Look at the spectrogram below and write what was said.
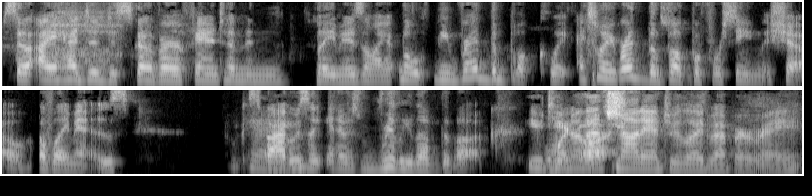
so I had to discover Phantom and Les Mis. On my well, we read the book. Like, so I read the book before seeing the show of Les Mis. Okay. So I was like, and I was really loved the book. You oh do oh know gosh. that's not Andrew Lloyd Webber, right?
